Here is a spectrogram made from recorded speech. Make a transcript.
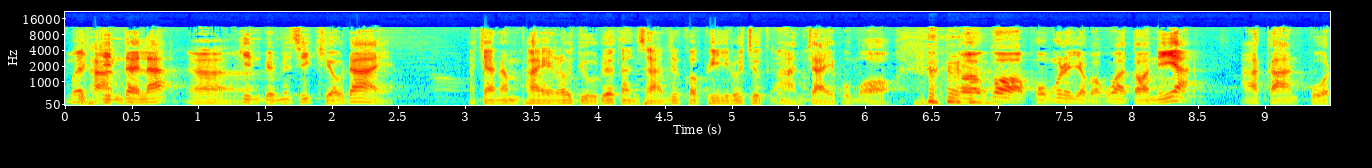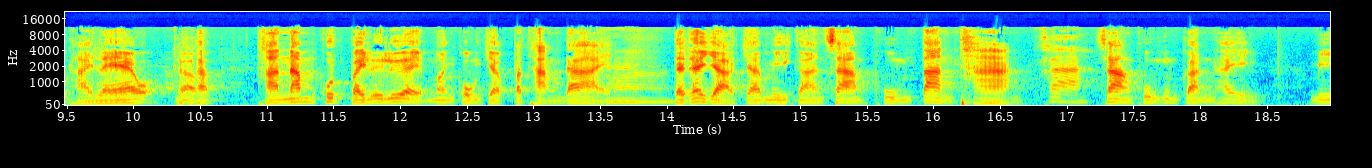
เมื่อทานกินได้แล้วอ่ากินเป็นเป็นสีเขียวได้ อาจารย์นำภัยเราอยู่ด้วยกัน 30 กว่าปีรู้จึกอ่านใจผมออก เออก็ผมก็เลยจะบอกว่าตอนเนี้ยอาการปวดหายแล้วนะครับ ทานน้ำมังคุดไปเรื่อย ๆ มันคงจะประทังได้อ่าแต่ถ้าอยากจะมีการสร้างภูมิต้านทานค่ะสร้างภูมิคุ้มกันให้มี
